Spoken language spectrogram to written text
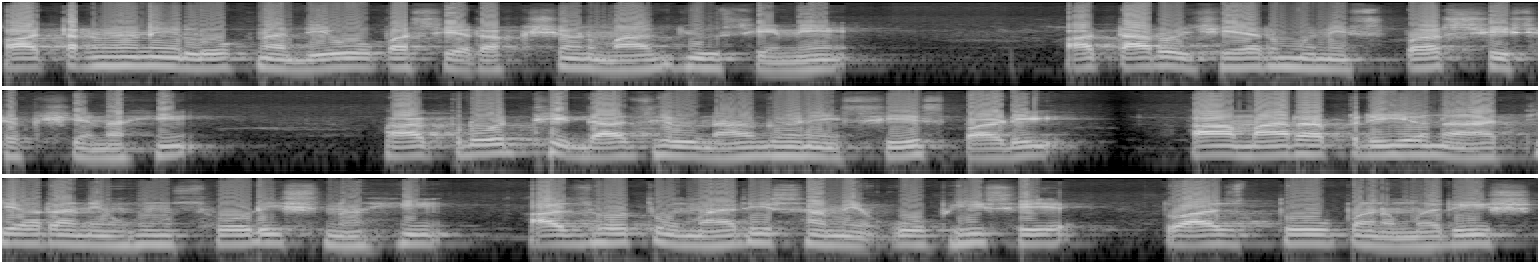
આ ત્રણેય લોકના દેવો પાસે રક્ષણ માગ્યું છે મેં. આ તારો ઝેર મને સ્પર્શી શકશે નહીં. આ ક્રોધથી દાઝેલ નાગણે શેષ પાડી. આ મારા પ્રિયના હત્યારાને હું છોડીશ નહીં. આ જો તું મારી સામે ઊભી છે, તો આજ તું પણ મરીશ.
